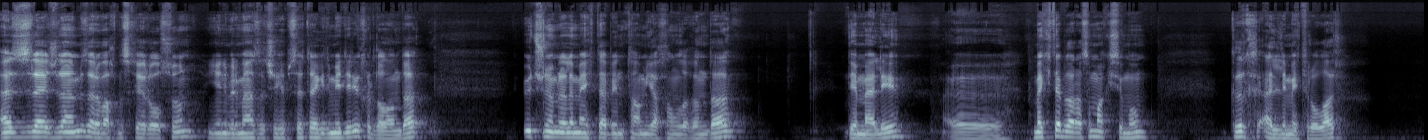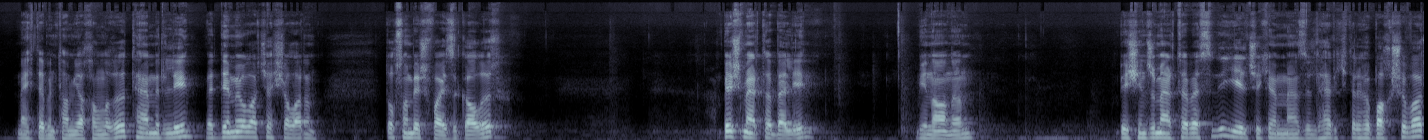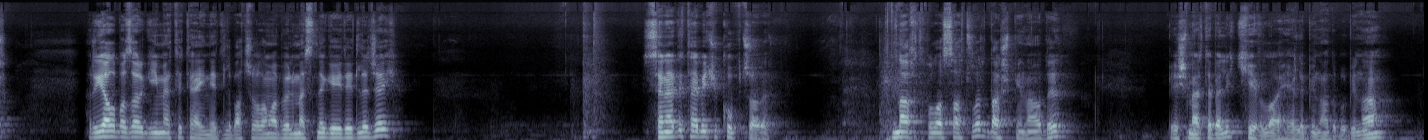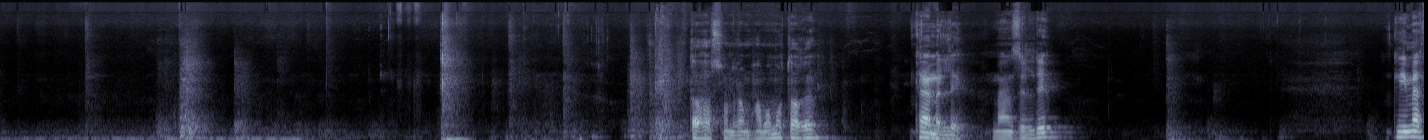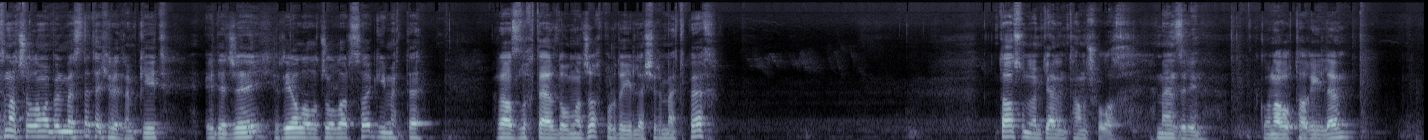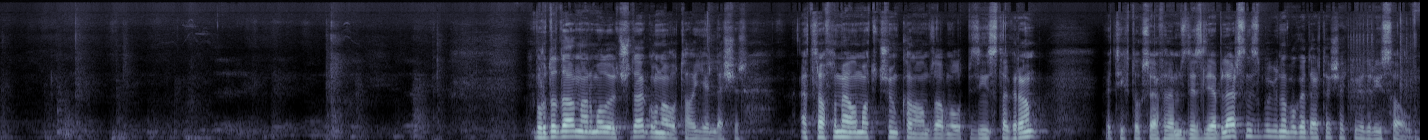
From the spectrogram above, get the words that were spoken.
Əziz izləyicilərimiz, hər vaxtınız xeyir olsun. Yeni bir mənzil çəkib sizə təqdim edirik Xırdalanda. 3 nömrəli məktəbin tam yaxınlığında deməli, e, məktəblə arası maksimum 40-50 metr olar. Məktəbin tam yaxınlığı təmirli və demək olar ki, əşyaların 95%-i qalır. 5 mərtəbəli binanın 5-ci mərtəbəsidir. Yel çəkən mənzildə hər iki tərəfə baxışı var. Real bazar qiyməti təyin edilib açıqlama bölməsində qeyd ediləcək. Sənədi təbii ki, kupçadır. Nağd pula satılır, daş binadır. 5 mərtəbəli Kiyev layihəli binadır bu bina. Daha sonra hamam otağı. Təmirli mənzildir. Qiymətini açıqlama bölməsində təkrar edirəm, qeyd edəcək. Real alıcı olarsa qiymətdə razılıq da əldə olunacaq. Burada yerləşir mətbəx. Daha sonra gəlin tanış olaq mənzilin qonaq otağı ilə. Burada da normal ölçüdə qonaq otağı yerləşir. Ətraflı məlumat üçün kanalımıza abunə olub bizi Instagram və TikTok səhifələrimizdə izləyə bilərsiniz. Bu günə bu qədər təşəkkür edirik. Sağ olun.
